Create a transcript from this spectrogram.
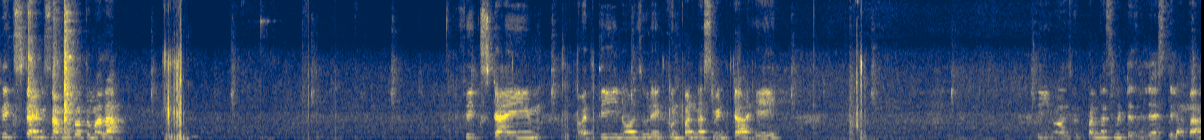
फिक्स टाइम सांगू का तुम्हाला? फिक्स टाइम तीन वाजून एकोणपन्नास मिनिट आहे. तीन वाजून पन्नास मिनिटं झाली असतील आता.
